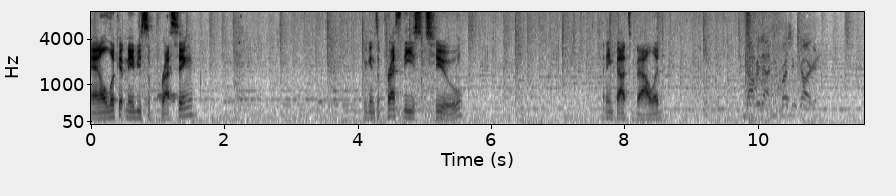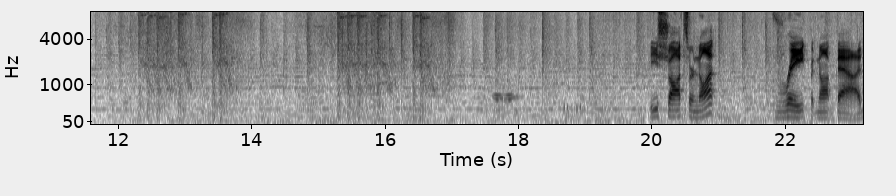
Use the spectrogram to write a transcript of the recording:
and I'll look at maybe suppressing. We can suppress these two. I think that's valid. Copy that. Suppressing target. These shots are not great, but not bad.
